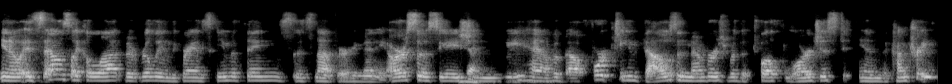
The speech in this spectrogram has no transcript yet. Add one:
you know, it sounds like a lot, but really in the grand scheme of things, it's not very many. Our association, yeah. we have about 14,000 members. We're the 12th largest in the country.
